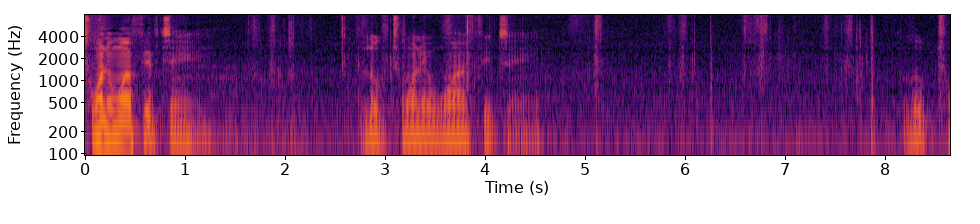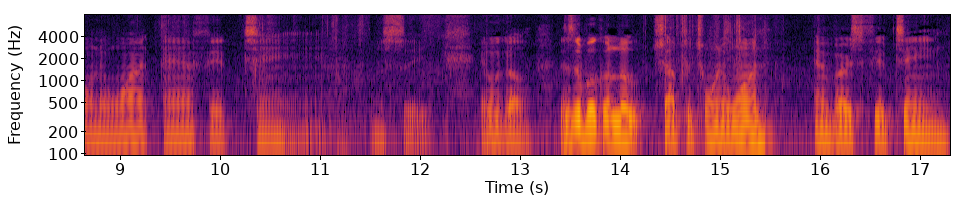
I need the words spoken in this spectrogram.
21 15. Luke 21 15. Luke 21 and 15. Let's see. Here we go. This is the book of Luke, chapter 21 and verse 15.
